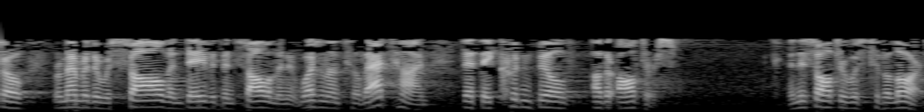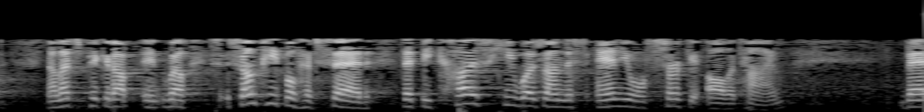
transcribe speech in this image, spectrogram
So remember, there was Saul, then David, then Solomon. It wasn't until that time that they couldn't build other altars. And this altar was to the Lord. Now let's pick it up in, well, some people have said that because he was on this annual circuit all the time, that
